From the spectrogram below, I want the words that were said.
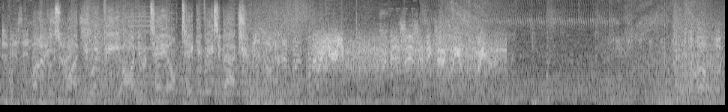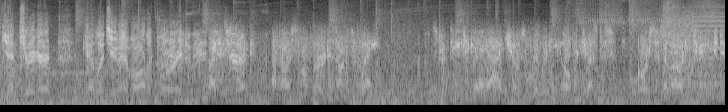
Brandon is in Mother Goose 1, UAV on your tail. Take evasive action. I hear you. This isn't exactly a fighter. Whoa, again, Trigger? Can't let you have all the glory. Understood. An arsenal bird is on its way. Strategic AI chose liberty over justice. Courses have already changed.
